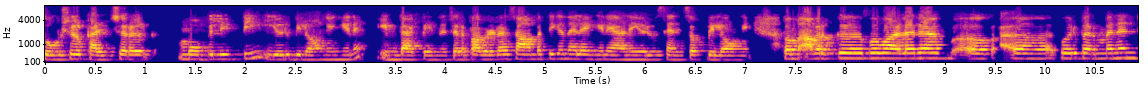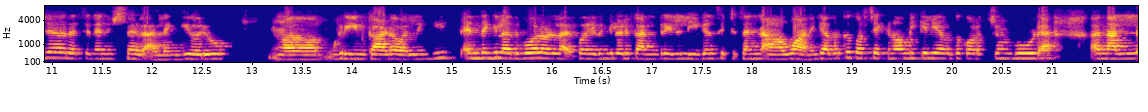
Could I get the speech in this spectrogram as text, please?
സോഷ്യൽ കൾച്ചറൽ മൊബിലിറ്റി ഈ ഒരു ബിലോങ്ങിങ്ങിന് ഇമ്പാക്ട് ചെയ്യുന്നത്. ചിലപ്പോൾ അവരുടെ സാമ്പത്തിക നില എങ്ങനെയാണ് ഈ ഒരു സെൻസ് ഓഫ് ബിലോങ്ങിങ് അപ്പം അവർക്ക് ഇപ്പൊ വളരെ ഇപ്പൊ ഒരു പെർമനന്റ് റെസിഡൻഷ്യൽ അല്ലെങ്കിൽ ഒരു ഗ്രീൻ കാർഡോ അല്ലെങ്കിൽ എന്തെങ്കിലും അതുപോലുള്ള ഇപ്പൊ ഏതെങ്കിലും ഒരു കൺട്രിയിൽ ലീഗൽ സിറ്റിസൺ ആവുകയാണെങ്കിൽ അവർക്ക് കുറച്ച് എക്കണോമിക്കലി അവർക്ക് കുറച്ചും കൂടെ നല്ല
